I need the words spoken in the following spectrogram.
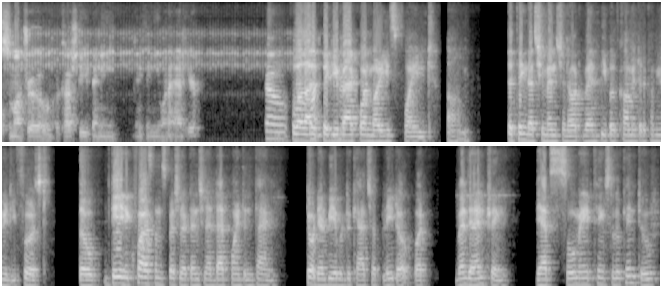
Sumantro, Akashdeep, any anything you want to add here? So, Well, I'll piggyback on Marie's point. Um, the thing that she mentioned about when people come into the community first, so they require some special attention at that point in time. Sure, they'll be able to catch up later, but when they're entering, they have so many things to look into,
